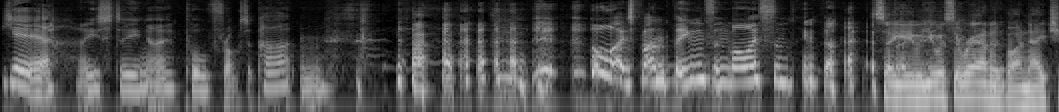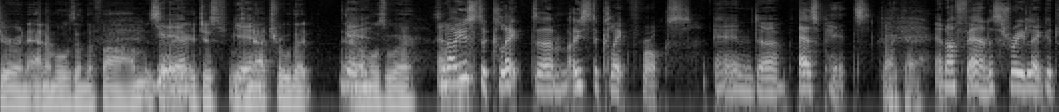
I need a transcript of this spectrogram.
yeah, I used to, you know, pull frogs apart and all those fun things and mice and things like that. So you you were surrounded by nature and animals on the farm. So Yeah. it just was Yeah. natural that Yeah. animals were. And I used to collect, um, I used to collect frogs and uh, as pets. Okay. And I found a three-legged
